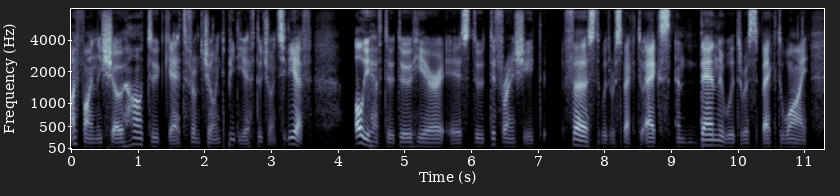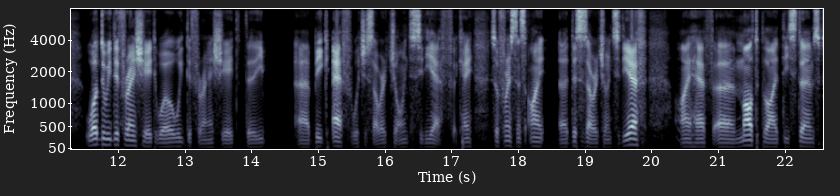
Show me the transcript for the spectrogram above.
I finally show how to get from joint PDF to joint CDF. All you have to do here is to differentiate first with respect to x and then with respect to y. What do we differentiate? Well, we differentiate the uh, big F, which is our joint CDF. Okay, so for instance, I uh, this is our joint CDF. I have uh, multiplied these terms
